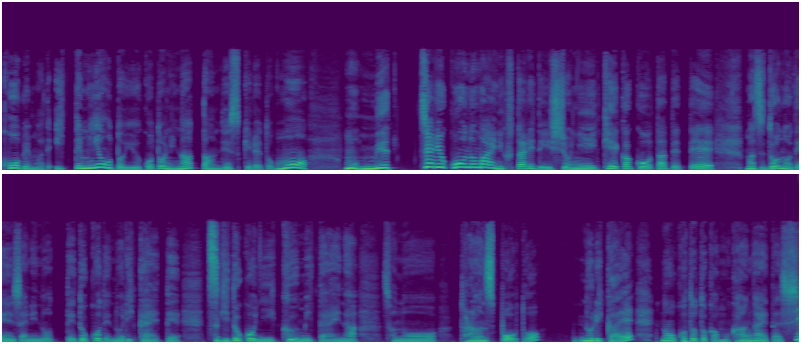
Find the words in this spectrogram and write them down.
神戸まで行ってみようということになったんですけれども、もうめっちゃ旅行の前に二人で一緒に計画を立てて、まずどの電車に乗ってどこで乗り換えて、次どこに行くみたいな、そのトランスポート？乗り換え？のこととかも考えたし、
